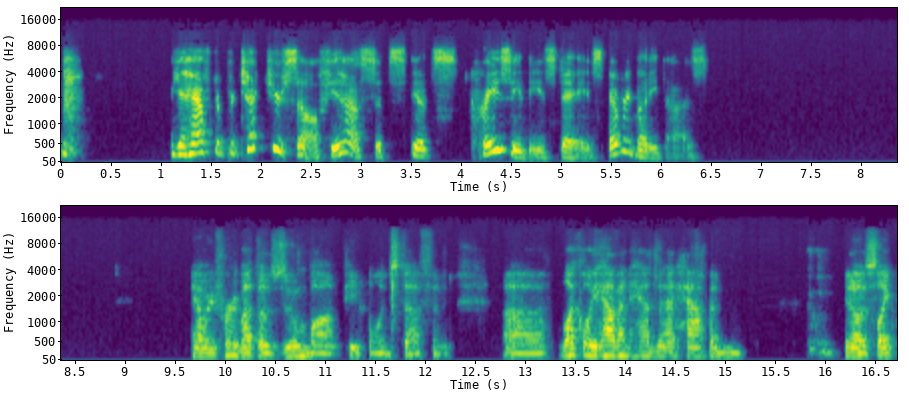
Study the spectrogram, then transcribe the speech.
you have to protect yourself. Yes, it's it's crazy these days. Everybody does. Yeah, we've heard about those Zoom bomb people and stuff, and uh, luckily haven't had that happen. You know, it's like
